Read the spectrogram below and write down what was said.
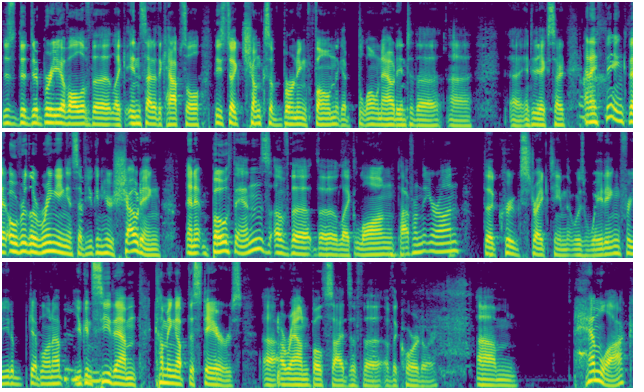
There's the debris of all of the like inside of the capsule. These like chunks of burning foam that get blown out into the uh, uh, into the exit. And I think that over the ringing and stuff, you can hear shouting, and at both ends of the the like long platform that you're on, the Krug strike team that was waiting for you to get blown up, you can Mhm. see them coming up the stairs uh, around both sides of the of the corridor. Um, Hemlock,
